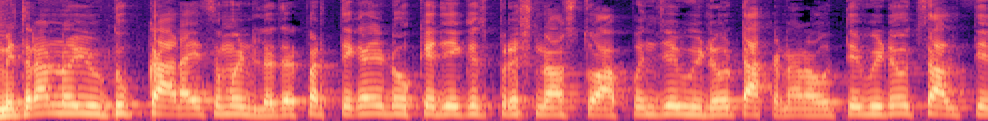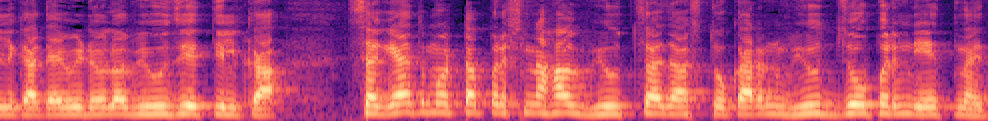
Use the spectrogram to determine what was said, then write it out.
मित्रांनो यूट्यूब काढायचं म्हटलं तर प्रत्येकाच्या डोक्यात एकच प्रश्न असतो. आपण जे व्हिडिओ टाकणार आहोत ते व्हिडिओ चालतील का? त्या व्हिडिओला व्ह्यूज येतील का? सगळ्यात मोठा प्रश्न हा व्ह्यूजचाच असतो कारण व्ह्यूज जोपर्यंत येत नाहीत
